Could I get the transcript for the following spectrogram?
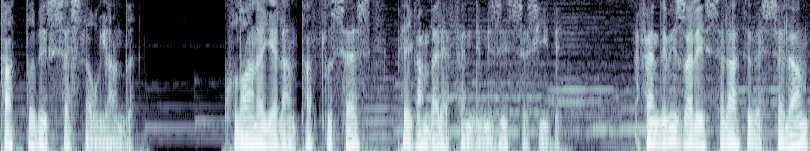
tatlı bir sesle uyandı. Kulağına gelen tatlı ses Peygamber Efendimizin sesiydi. Efendimiz Aleyhisselatü Vesselam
